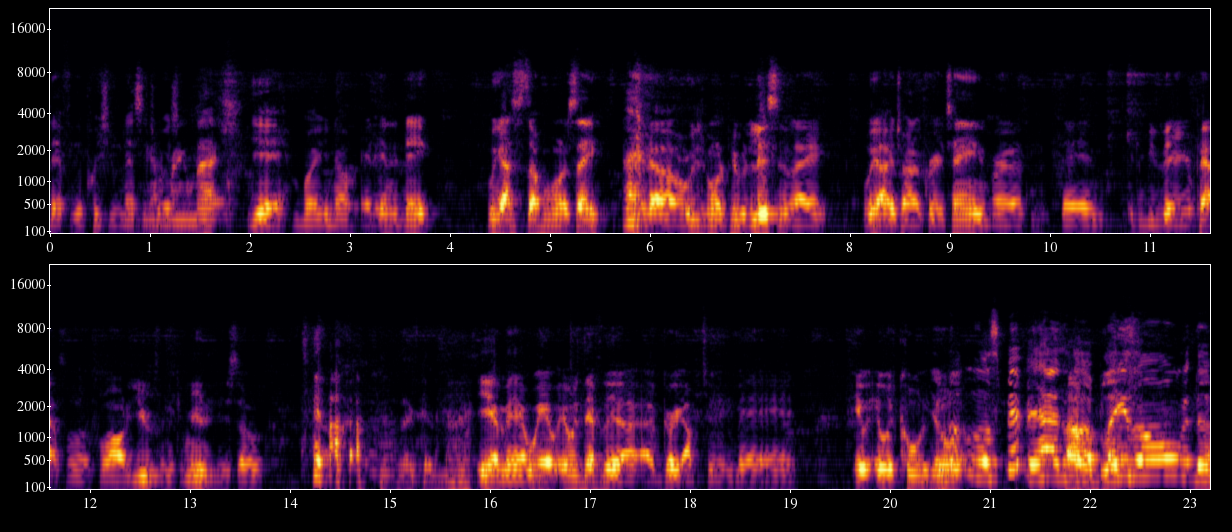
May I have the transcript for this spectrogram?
definitely appreciative in that You gotta bring situation. him back. Yeah, but you know, at the end of the day, we got some stuff we want to say, and uh, we just want people to listen. Like we out here trying to create change, bro, and it can be very impactful for all the youth in the community. So, yeah, man, we, it was definitely a, a great opportunity, man, and it, it was cool to Yo, do look, it. little Spiffy has a little blazer on with the.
